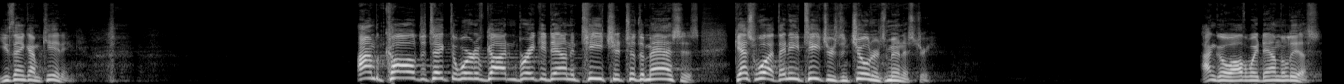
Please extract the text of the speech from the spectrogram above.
You think I'm kidding? I'm called to take the Word of God and break it down and teach it to the masses. Guess what? They need teachers in children's ministry. I can go all the way down the list.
